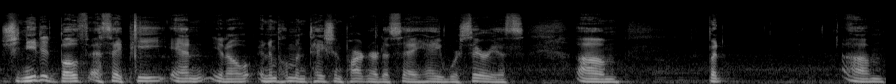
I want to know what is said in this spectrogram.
she needed both SAP and you know an implementation partner to say, "Hey, we're serious." Um, but um,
